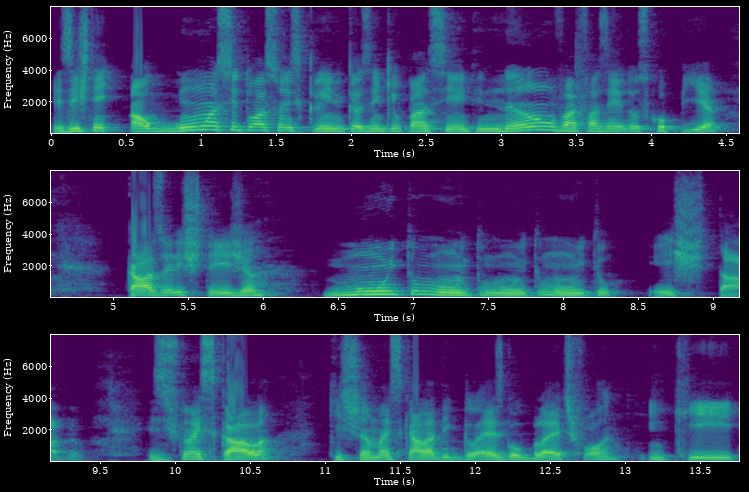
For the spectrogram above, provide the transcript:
Existem algumas situações clínicas em que o paciente não vai fazer endoscopia, caso ele esteja muito, muito, muito, muito estável. Existe uma escala que chama a escala de Glasgow-Blatchford, em que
